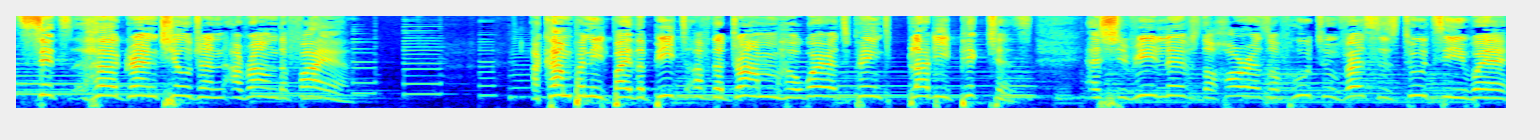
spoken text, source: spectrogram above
Sits her grandchildren around the fire. Accompanied by the beat of the drum, her words paint bloody pictures as she relives the horrors of Hutu versus Tutsi, where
